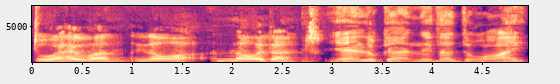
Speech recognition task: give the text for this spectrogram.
Do I have one? You know what? No, I don't. Yeah, look, uh, neither do I.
